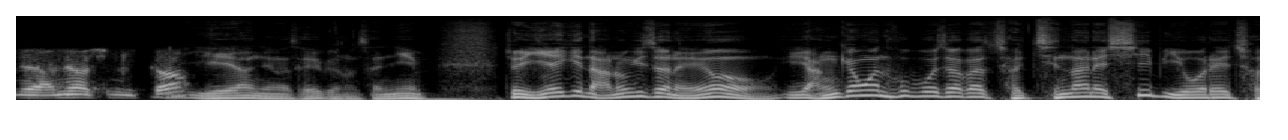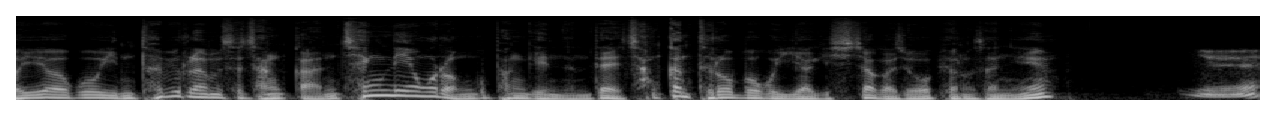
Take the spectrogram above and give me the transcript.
네, 안녕하십니까? 예, 안녕하세요, 변호사님. 저이 얘기 나누기 전에요. 이 안경환 후보자가 저 지난해 12월에 저희하고 인터뷰를 하면서 잠깐 책 내용을 언급한 게 있는데 잠깐 들어보고 이야기 시작하죠, 변호사님. 예.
